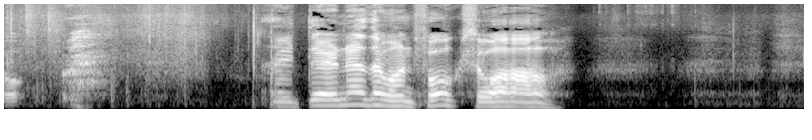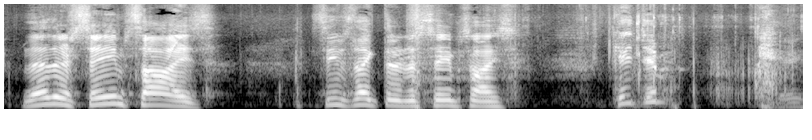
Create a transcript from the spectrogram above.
Oh. Right there, another one, folks. Wow. Another same size. Seems like they're the same size. Okay, Jim. Okay.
